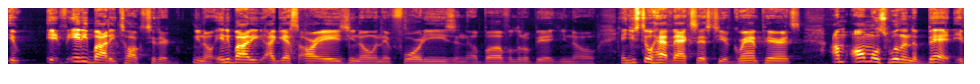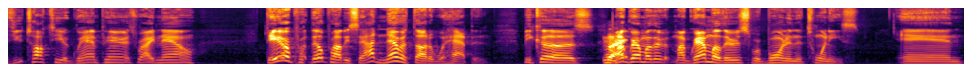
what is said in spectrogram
if if anybody talks to their, you know, anybody, I guess our age, you know, in their forties and above a little bit, you know, and you still have access to your grandparents, I'm almost willing to bet if you talk to your grandparents right now, they are they'll probably say, I never thought it would happen. Because my grandmother, my grandmothers were born in the 20s, and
